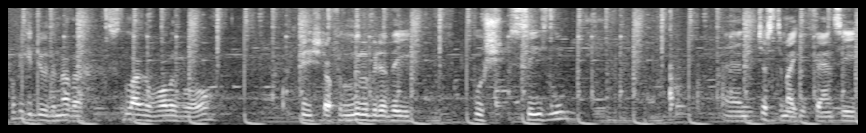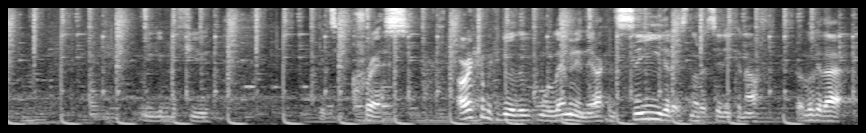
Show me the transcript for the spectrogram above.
Probably could do with another slug of olive oil. Finished off with a little bit of the bush seasoning. And just to make it fancy, we give it a few bits of cress. I reckon we could do a little more lemon in there. I can see that it's not acidic enough, but look at that.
